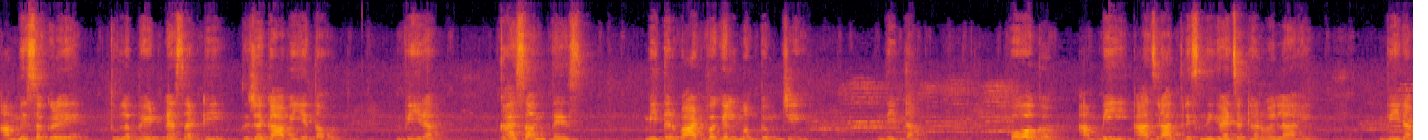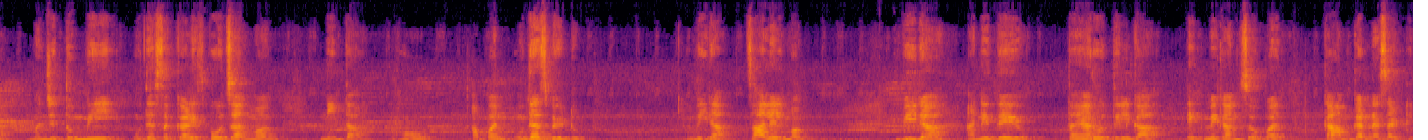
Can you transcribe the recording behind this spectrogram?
आम्ही सगळे तुला भेटण्यासाठी तुझ्या गावी येत आहोत. वीरा काय सांगतेस? मी तर वाट बघेल मग तुमची. नीता. हो अगं. आम्ही आज रात्रीच निघायचं ठरवलं आहे. वीरा म्हणजे तुम्ही उद्या सकाळीच पोहोचाल मग नीता. हो आपण उद्याच भेटू. वीरा चालेल मग. वीरा आणि देव तयार होतील का एकमेकांसोबत काम करण्यासाठी?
